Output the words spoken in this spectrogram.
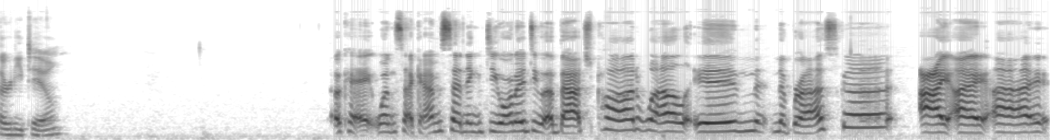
32. Okay, one second. I'm sending. Do you want to do a batch pod while in Nebraska? I, I,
